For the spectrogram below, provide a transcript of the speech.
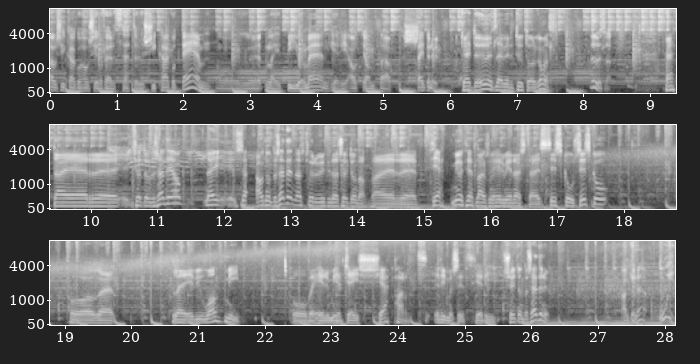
meðal Chicago House hér að ferð þetta eru Chicago Dam og lagið Be Your Man hér í átjánda sætinu Gæti auðvitað verið 20 ára gammal auðvitað Þetta er uh, 17. seti á Nei, se- 18. seti, næst fyrir við fyrir það 17. Það er uh, þétt, mjög þétt lag sem við heyrum í næst Það er Cisco Cisco og uh, lagið If You Want Me og við heyrum hér Jay Shepard remixið hér í 17. setinu algjörlega Úi.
